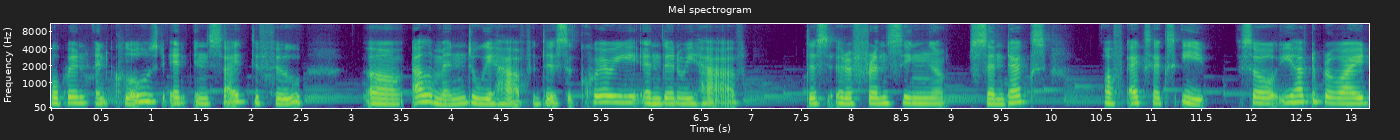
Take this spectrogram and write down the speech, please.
open and closed and inside the foo uh, element we have this query and then we have this referencing syntax of XXE so you have to provide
